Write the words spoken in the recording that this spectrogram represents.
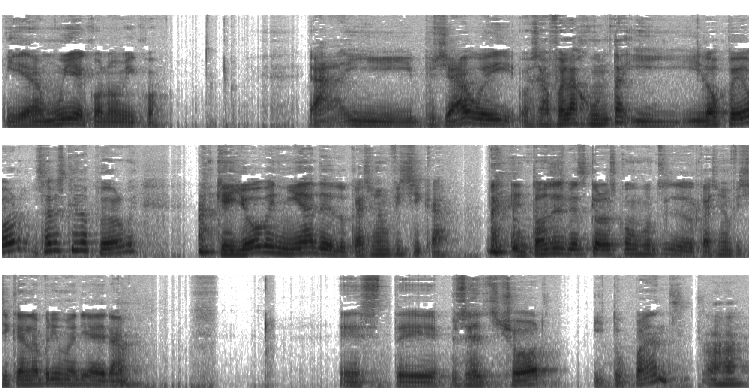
Y era muy económico. Ah, y pues ya, güey, o sea, fue la junta y, y lo peor, ¿sabes qué es lo peor, güey? Que yo venía de educación física. Entonces ves que los conjuntos de educación física en la primaria era, este, pues el short y tu pants. Ajá.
